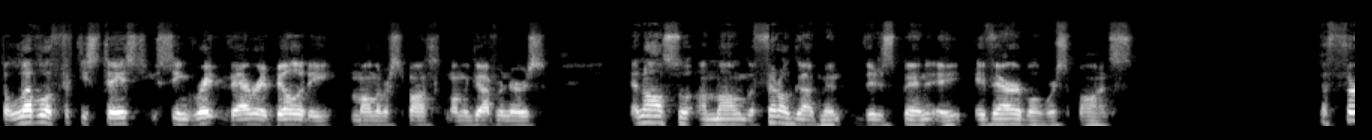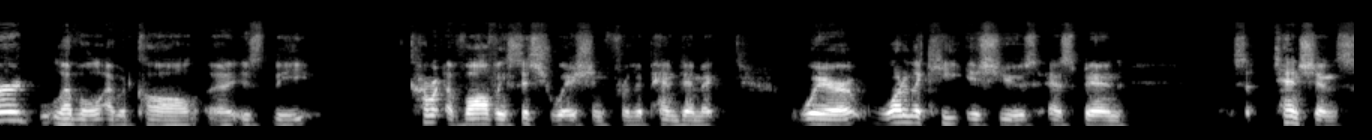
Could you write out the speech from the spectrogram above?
The level of 50 states, you've seen great variability among the response among the governors, and also among the federal government, there's been a, a variable response. The third level I would call uh, is the current evolving situation for the pandemic, where one of the key issues has been tensions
